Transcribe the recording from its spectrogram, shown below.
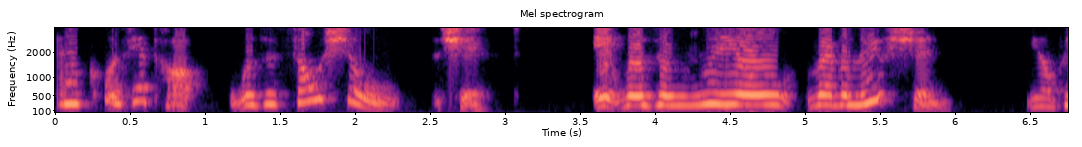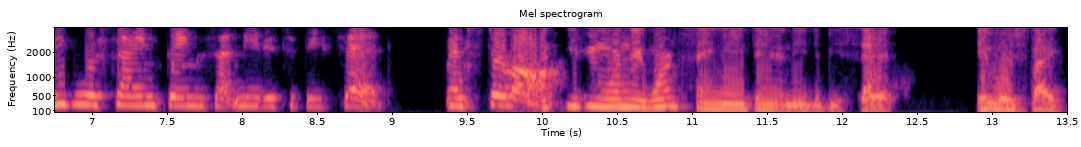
And of course, hip hop was a social shift, it was a real revolution. You know, people were saying things that needed to be said and still are. even when they weren't saying anything that needed to be said, Yes. it was like,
